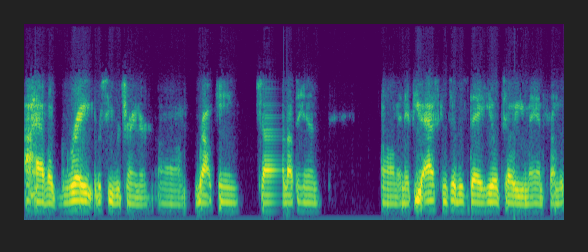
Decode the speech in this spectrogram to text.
I have a great receiver trainer, um, Route King. Shout out to him. Um, and if you ask him to this day, he'll tell you, man, from the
